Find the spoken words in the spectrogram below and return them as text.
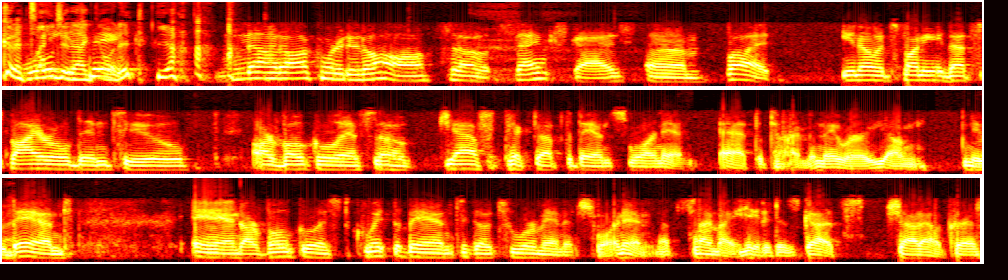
could have told you you that in yeah not awkward at all." So thanks, guys. Um, but you know, it's funny that spiraled into our vocalist. So Jeff picked up the band Sworn In at the time, and they were a young new Right. band. and our vocalist quit the band to go tour manage Sworn In. At the time, I hated his guts. Shout out, Chris.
